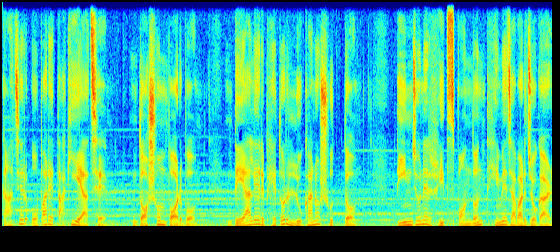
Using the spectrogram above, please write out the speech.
কাঁচের ওপারে তাকিয়ে আছে। দশম পর্ব। দেয়ালের ভেতর লুকানো সূত্র। তিনজনের হৃদস্পন্দন থেমে যাবার জোগাড়।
